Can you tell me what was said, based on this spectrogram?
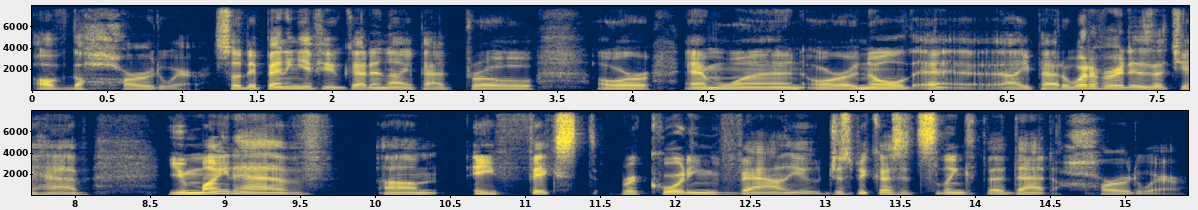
of the hardware. So depending if you've got an iPad Pro or M1 or an old uh, iPad or whatever it is that you have, you might have um, a fixed recording value just because it's linked to that hardware.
